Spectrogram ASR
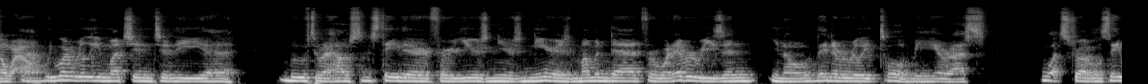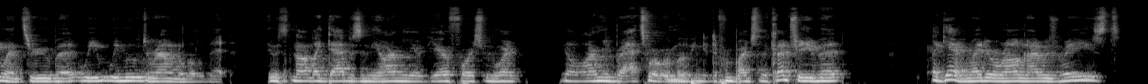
Oh wow! Uh, we weren't really much into the uh, move to a house and stay there for years and years and years. Mom and dad, for whatever reason, you know, they never really told me or us what struggles they went through, but we we moved around a little bit. It was not like dad was in the army or the air force. We weren't, you know, army brats where we're moving to different parts of the country. But again, right or wrong, I was raised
